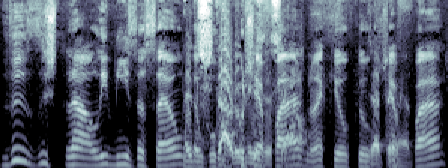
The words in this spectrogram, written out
desestalinização, que é o que o chefe faz, não é? Que, que o chefe faz.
